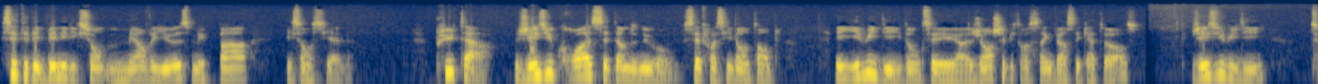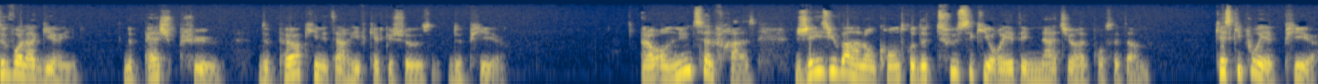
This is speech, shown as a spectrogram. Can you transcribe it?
C'était des bénédictions merveilleuses, mais pas essentielles. Plus tard, Jésus croise cet homme de nouveau, cette fois-ci dans le temple, et il lui dit, donc c'est euh, Jean chapitre 5 verset 14, Jésus lui dit, Te voilà guéri, ne pêche plus, de peur qu'il ne t'arrive quelque chose de pire. Alors en une seule phrase, Jésus va à l'encontre de tout ce qui aurait été naturel pour cet homme. Qu'est-ce qui pourrait être pire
